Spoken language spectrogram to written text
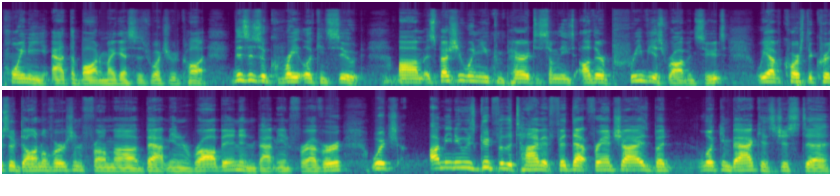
pointy at the bottom, I guess is what you would call it. This is a great looking suit, um, especially when you compare it to some of these other previous Robin suits. We have, of course, the Chris O'Donnell version from uh, Batman and Robin and Batman Forever, which, I mean, it was good for the time. It fit that franchise, but looking back, it's just... Uh,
